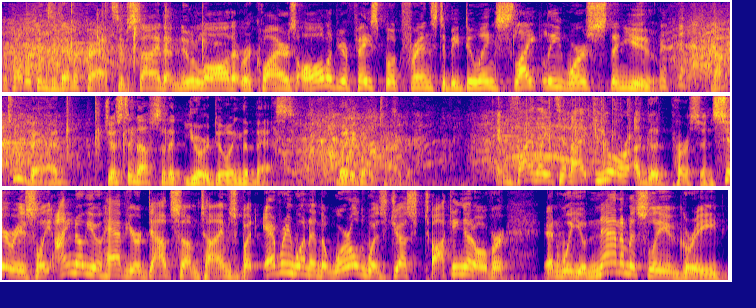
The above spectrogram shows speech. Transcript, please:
Republicans and Democrats have signed a new law that requires all of your Facebook friends to be doing slightly worse than you. Not too bad, just enough so that you're doing the best. Way to go, Tiger. And finally, tonight, you're a good person. Seriously, I know you have your doubts sometimes, but everyone in the world was just talking it over, and we unanimously agreed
